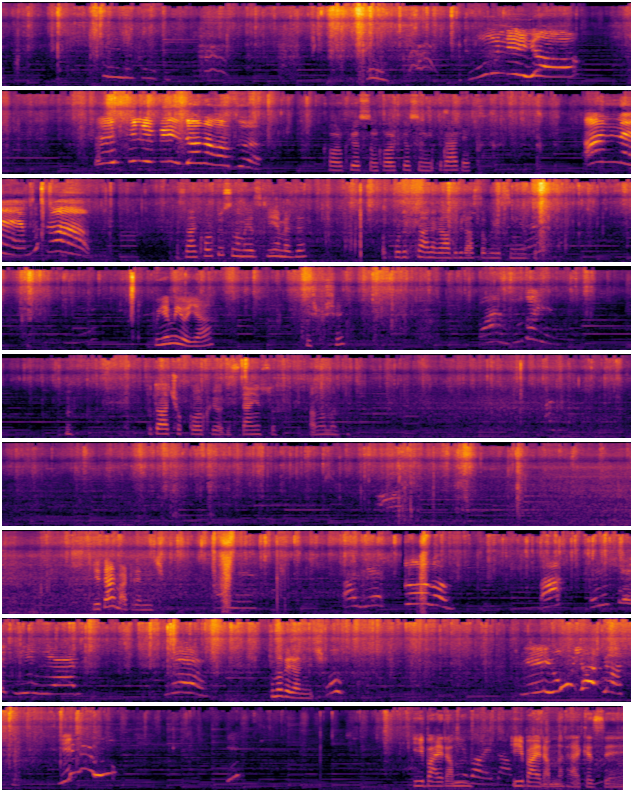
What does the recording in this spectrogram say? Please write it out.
Bu ne ya? Hepsini birden aldı. Korkuyorsun korkuyorsun itiraf et. Anne bakın. Sen korkuyorsun ama yazık yiyemedi. Bak burada bir tane kaldı biraz da bu yesin yazık. Bu yemiyor ya. Hiçbir şey. Ben bu da yedim. Bu daha çok korkuyor bizden Yusuf. Alamadı. Yeter mi artık anneciğim? Anne. Anne. Oğlum. Bak en sevdiğim yem. Ye. Buna ver anneciğim. Of. Yiyor ya gelsin. Yemiyor. Ye. İyi bayram. İyi bayram. İyi bayramlar herkese.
